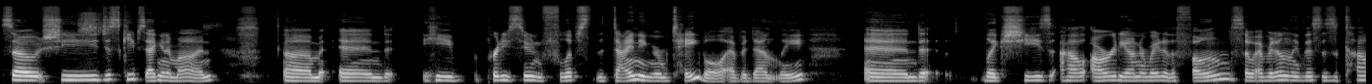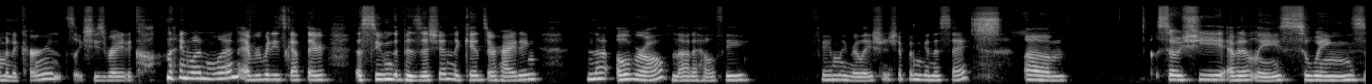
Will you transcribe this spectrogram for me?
So she just keeps egging him on. Um, and he pretty soon flips the dining room table, evidently. And like she's already on her way to the phone. So evidently this is a common occurrence. Like she's ready to call 911. Everybody's got their assumed the position. The kids are hiding. Not overall, not a healthy family relationship, I'm gonna say. Um so she evidently swings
